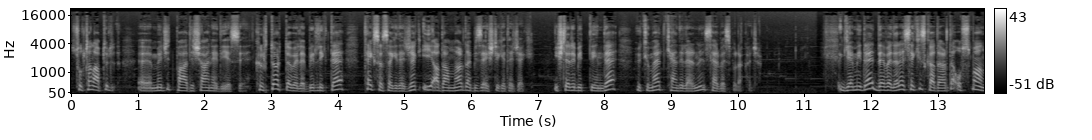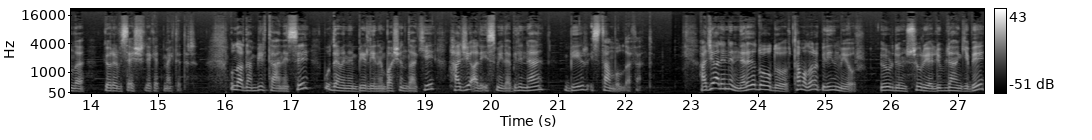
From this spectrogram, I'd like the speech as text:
Sultan Abdülmecit e, Padişah'ın hediyesi. 44 deveyle birlikte Teksas'a gidecek iyi adamlar da bize eşlik edecek. İşleri bittiğinde hükümet kendilerini serbest bırakacak. Gemide develere 8 kadar da Osmanlı görevlisi eşlik etmektedir. Bunlardan bir tanesi bu devenin birliğinin başındaki Hacı Ali ismiyle bilinen bir İstanbullu efendim. Hacı Ali'nin nerede doğduğu tam olarak bilinmiyor. Ürdün, Suriye, Lübnan gibi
